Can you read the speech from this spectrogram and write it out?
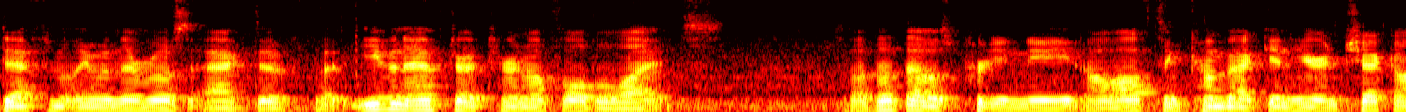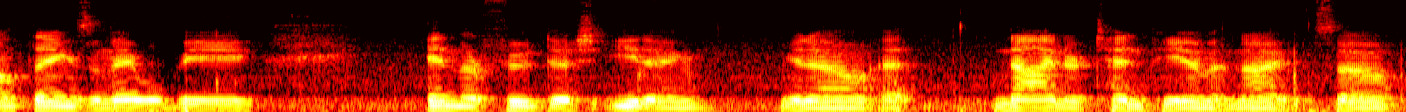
definitely when they're most active, but even after I turn off all the lights. So I thought that was pretty neat. I'll often come back in here and check on things and they will be in their food dish eating, you know, at 9 or 10 p.m. at night. So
